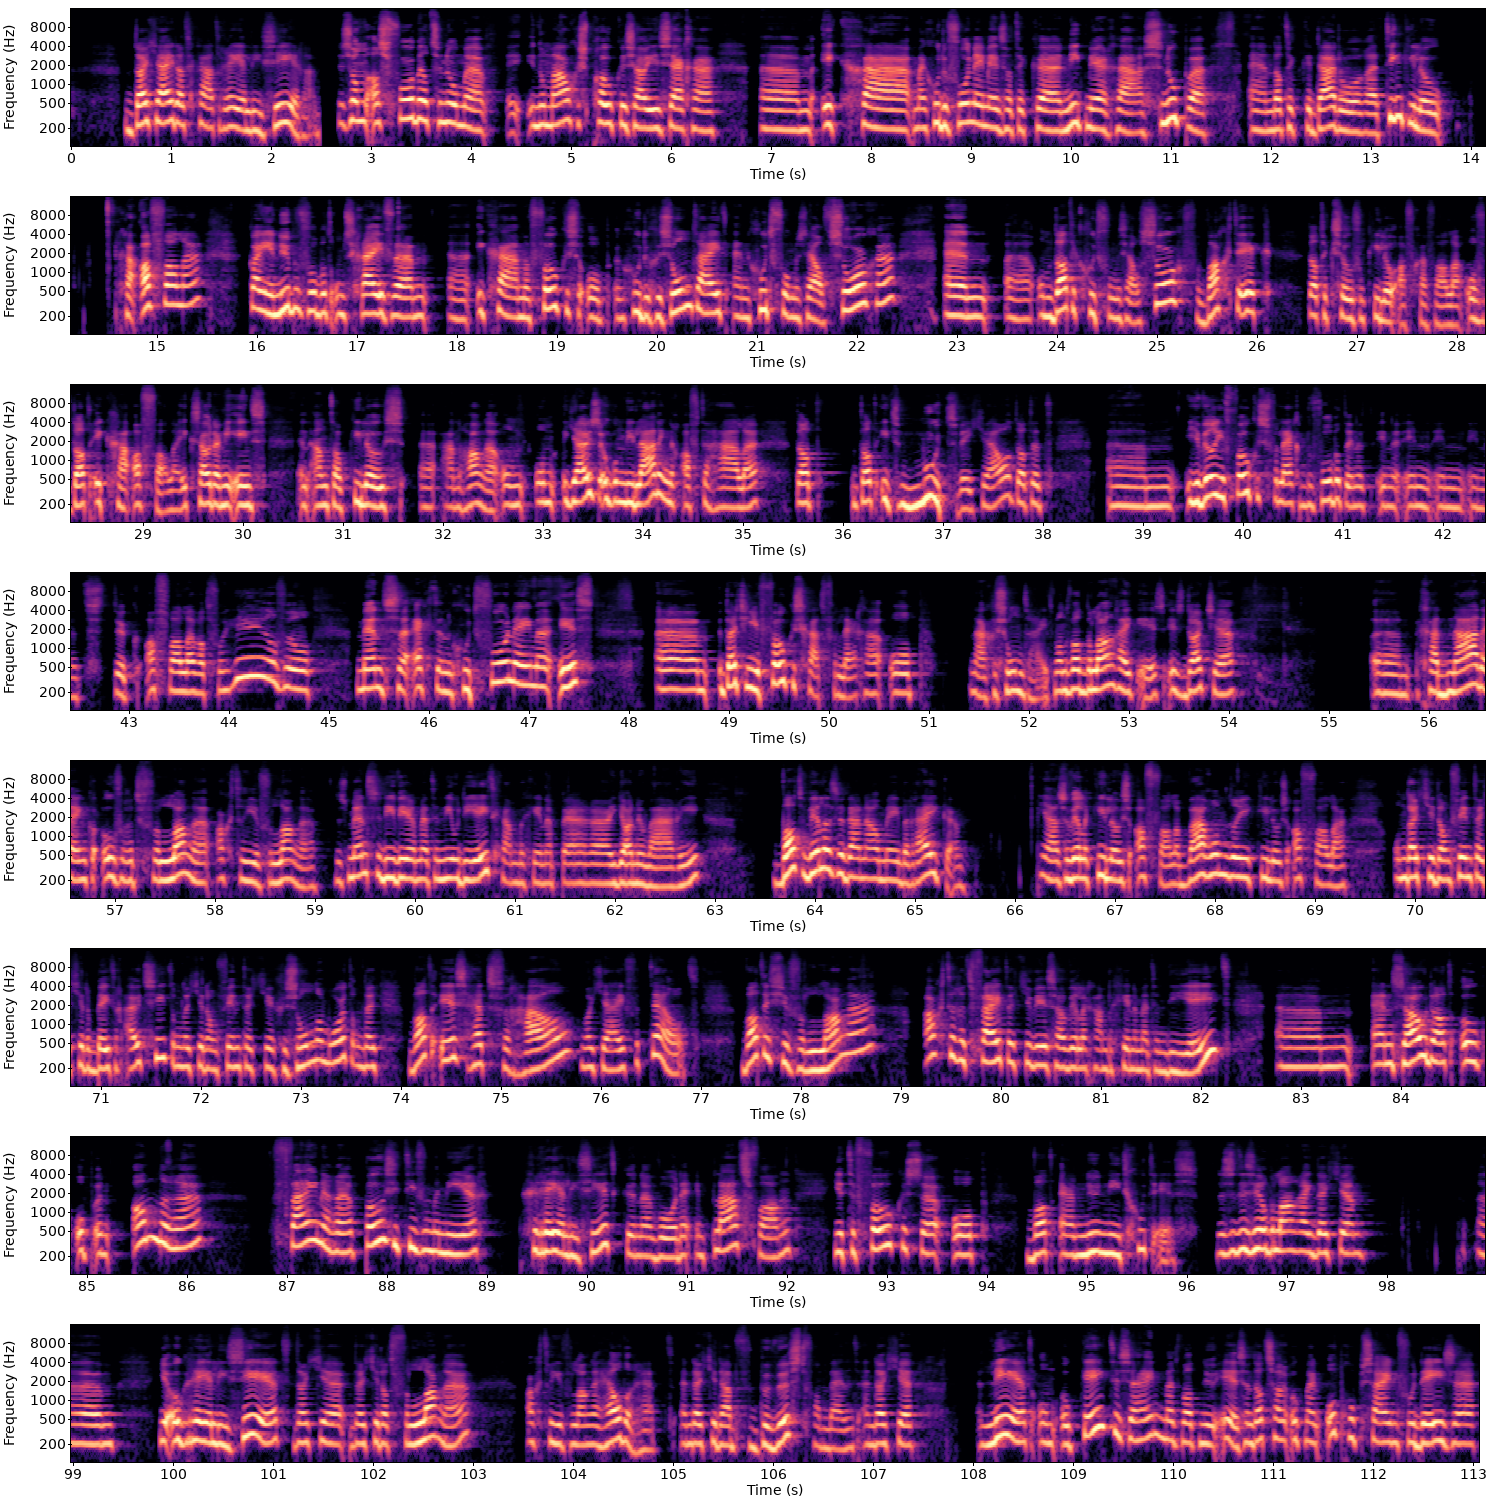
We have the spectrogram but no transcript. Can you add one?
dat jij dat gaat realiseren. Dus om als voorbeeld te noemen, eh, normaal gesproken zou je zeggen, um, ik ga, mijn goede voornemen is dat ik uh, niet meer ga snoepen en dat ik daardoor uh, 10 kilo ga afvallen kan je nu bijvoorbeeld omschrijven: uh, ik ga me focussen op een goede gezondheid en goed voor mezelf zorgen. En uh, omdat ik goed voor mezelf zorg, verwacht ik dat ik zoveel kilo af ga vallen of dat ik ga afvallen. Ik zou daar niet eens een aantal kilo's uh, aan hangen, om, om juist ook om die lading eraf te halen dat dat iets moet, weet je wel? Dat het um, je wil je focus verleggen bijvoorbeeld in het, in, in, in, in het stuk afvallen, wat voor heel veel mensen echt een goed voornemen is, ehm, dat je je focus gaat verleggen op naar gezondheid. Want wat belangrijk is, is dat je ehm, gaat nadenken over het verlangen achter je verlangen. Dus mensen die weer met een nieuw dieet gaan beginnen per uh, januari, wat willen ze daar nou mee bereiken? Ja, ze willen kilo's afvallen. Waarom wil je kilo's afvallen? Omdat je dan vindt dat je er beter uitziet. Omdat je dan vindt dat je gezonder wordt. Omdat, wat is het verhaal wat jij vertelt? Wat is je verlangen achter het feit dat je weer zou willen gaan beginnen met een dieet? Um, en zou dat ook op een andere, fijnere, positieve manier gerealiseerd kunnen worden in plaats van je te focussen op wat er nu niet goed is. Dus het is heel belangrijk dat je um, je ook realiseert dat je, dat je dat verlangen achter je verlangen helder hebt. En dat je daar bewust van bent. En dat je leert om oké te zijn met wat nu is. En dat zou ook mijn oproep zijn voor deze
